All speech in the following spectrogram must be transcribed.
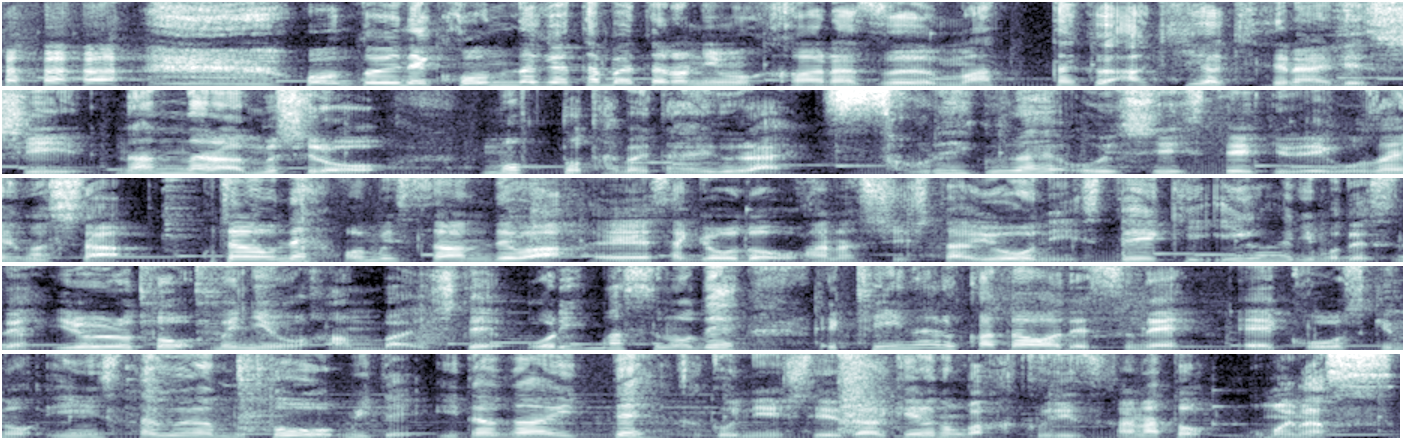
本当にね、こんだけ食べたのにもかかわらず、全く飽きが来てないですし、なんならむしろ、もっと食べたいぐらい、それぐらい美味しいステーキでございました。こちらのね、お店さんでは、えー先ほどお話ししたように、ステーキ以外にもですね、いろいろとメニューを販売しておりますので、え気になる方はですね、え公式のインスタグラム等を見ていただいて、確認していただけるのが確実かなと思います。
